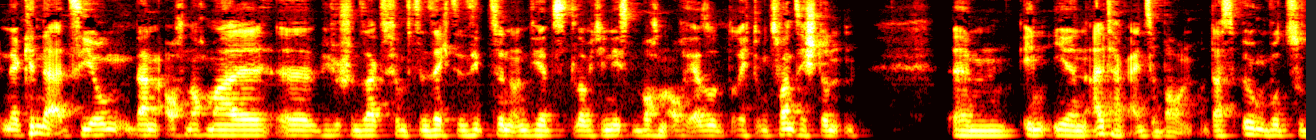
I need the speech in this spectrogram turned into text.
einer Kindererziehung dann auch nochmal, äh, wie du schon sagst, 15, 16, 17 und jetzt, glaube ich, die nächsten Wochen auch eher so Richtung 20 Stunden ähm, in ihren Alltag einzubauen und das irgendwo zu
